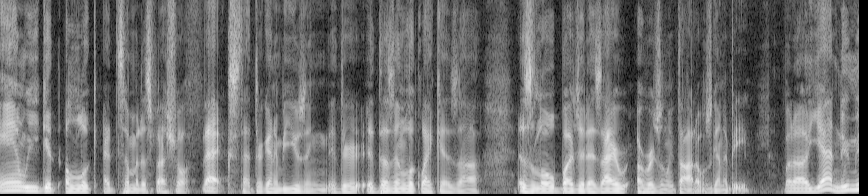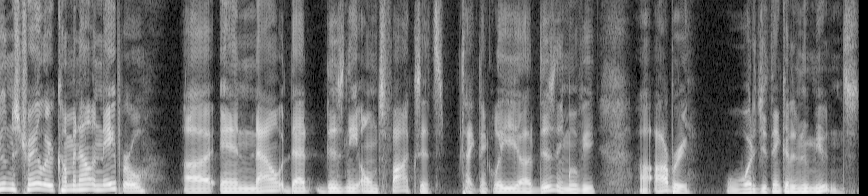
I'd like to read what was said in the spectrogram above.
And we get a look at some of the special effects that they're going to be using. It doesn't look like as uh, as low budget as I originally thought it was going to be. But uh, yeah, New Mutants trailer coming out in April. Uh, and now that Disney owns Fox, it's technically a Disney movie. Uh, Aubrey, what did you think of the New Mutants?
